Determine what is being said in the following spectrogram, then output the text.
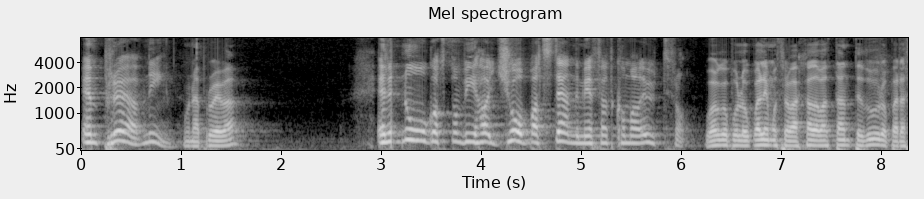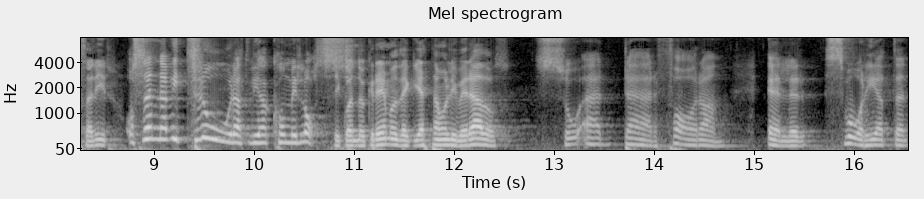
en prövning, una prueba eller något som vi har jobbat ständigt med för att komma ut från. o algo por lo cual hemos trabajado bastante duro para salir. Och sen när vi tror att vi har kommit loss, Y cuando creemos de que ya estamos liberados, så är där faran eller svårigheten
